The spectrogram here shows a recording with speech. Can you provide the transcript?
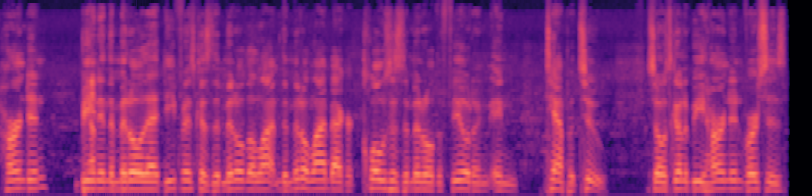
Herndon being yep. in the middle of that defense because the middle of the line, the middle linebacker closes the middle of the field in, in Tampa two. So it's going to be Herndon versus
